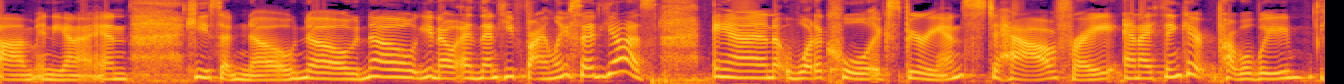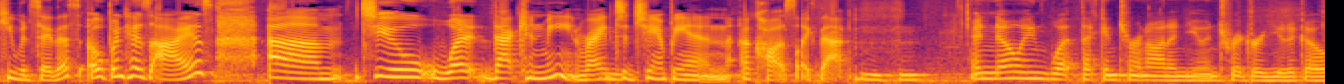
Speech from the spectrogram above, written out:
um, Indiana. And he said, no, no, no, you know, and then he finally said yes. And what a cool experience to have, right? And I think it probably, he would say this, opened his eyes um, to what that can mean, right? Mm-hmm. To champion a cause like that. Mm-hmm and knowing what that can turn on in you and trigger you to go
